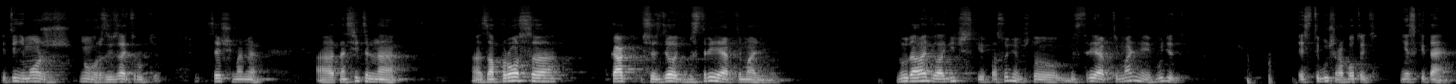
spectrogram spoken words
и ты не можешь ну, развязать руки. Следующий момент. А, относительно а, запроса, как все сделать быстрее и оптимальнее. Ну, давайте логически посудим, что быстрее и оптимальнее будет, если ты будешь работать не с Китаем.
